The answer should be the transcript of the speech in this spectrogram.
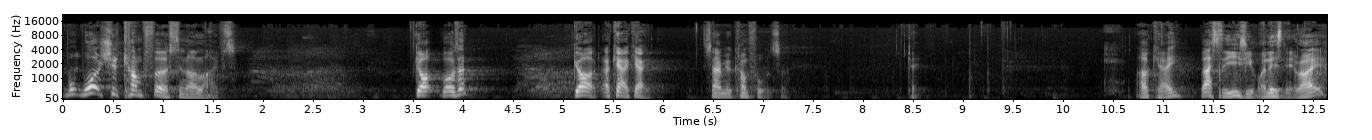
what should come first in our lives? God. What was that? God. God. Okay, okay. Samuel, come forward, sir. Okay. Okay, that's the easy one, isn't it, right?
